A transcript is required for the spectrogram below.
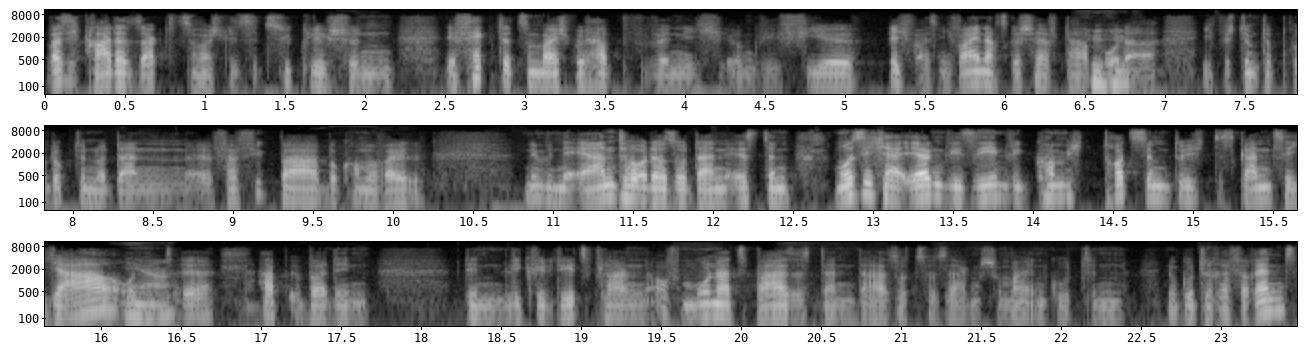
was ich gerade sagte, zum Beispiel diese zyklischen Effekte zum Beispiel habe, wenn ich irgendwie viel, ich weiß nicht, Weihnachtsgeschäft habe mhm. oder ich bestimmte Produkte nur dann äh, verfügbar bekomme, weil nehmen wir eine Ernte oder so dann ist, dann muss ich ja irgendwie sehen, wie komme ich trotzdem durch das ganze Jahr und ja. äh, habe über den, den Liquiditätsplan auf Monatsbasis dann da sozusagen schon mal einen guten eine gute Referenz.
